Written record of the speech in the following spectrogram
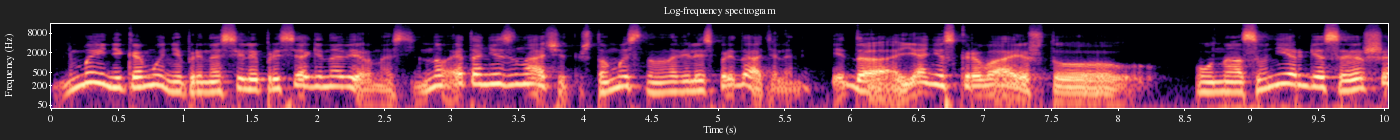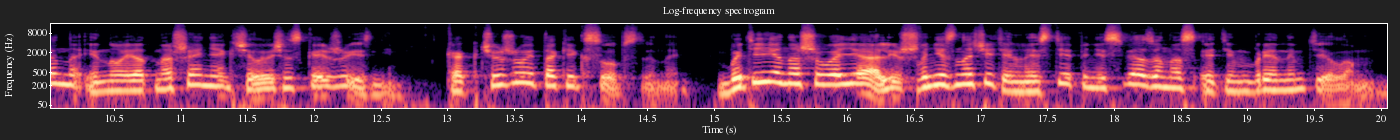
Мы никому не приносили присяги на верность, но это не значит, что мы становились предателями. И да, я не скрываю, что у нас в Нерге совершенно иное отношение к человеческой жизни, как к чужой, так и к собственной. Бытие нашего «я» лишь в незначительной степени связано с этим бренным телом.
